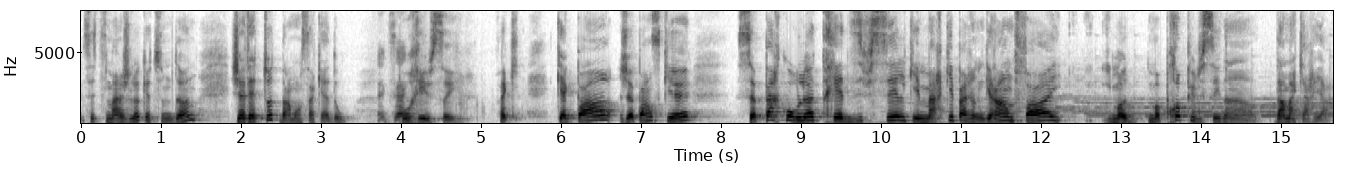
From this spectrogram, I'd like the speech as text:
cette image-là que tu me donnes, j'avais tout dans mon sac à dos pour réussir. Fait que, quelque part, je pense que ce parcours-là très difficile, qui est marqué par une grande faille, il m'a propulsé dans, dans ma carrière.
